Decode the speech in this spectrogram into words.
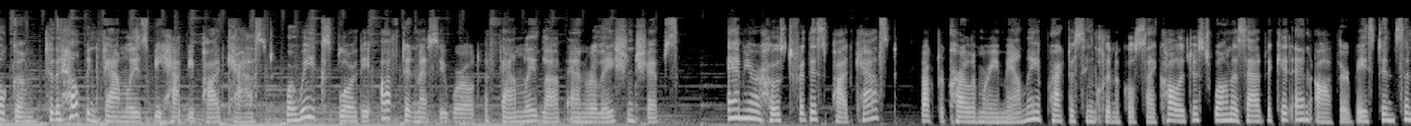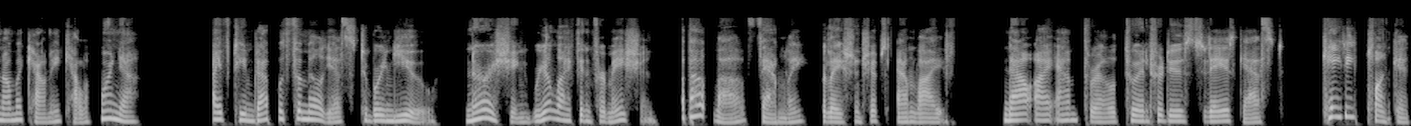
Welcome to the Helping Families Be Happy podcast, where we explore the often messy world of family, love, and relationships. I am your host for this podcast, Dr. Carla Marie Manley, a practicing clinical psychologist, wellness advocate, and author based in Sonoma County, California. I've teamed up with Familius to bring you nourishing real life information about love, family, relationships, and life. Now I am thrilled to introduce today's guest, Katie Plunkett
